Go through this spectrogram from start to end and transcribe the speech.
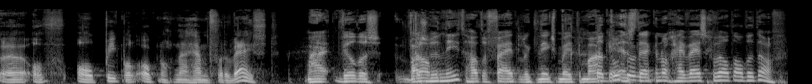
uh, of All People ook nog naar hem verwijst... Maar Wilders was dan, er niet, had er feitelijk niks mee te maken. En sterker nog, hij wijst geweld altijd af.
